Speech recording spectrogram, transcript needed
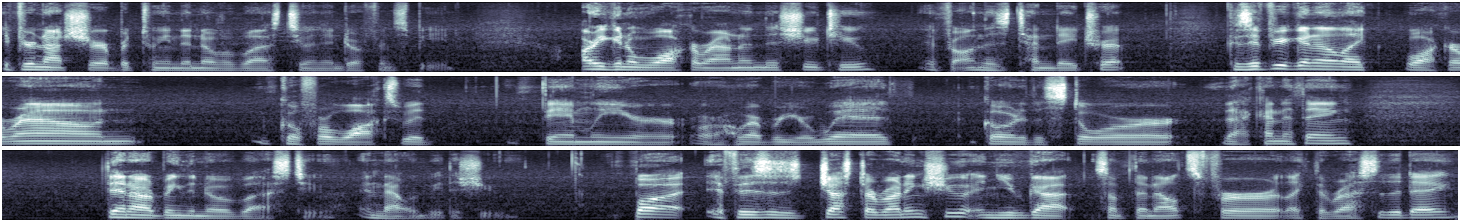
if you're not sure between the Nova Blast two and the endorphin speed, are you going to walk around in this shoe too? If on this 10 day trip, because if you're gonna like walk around, go for walks with family or, or whoever you're with, go to the store, that kind of thing, then I would bring the Nova Blast 2, and that would be the shoe. But if this is just a running shoe and you've got something else for like the rest of the day,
